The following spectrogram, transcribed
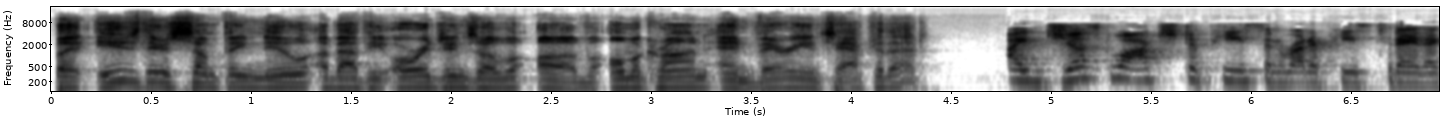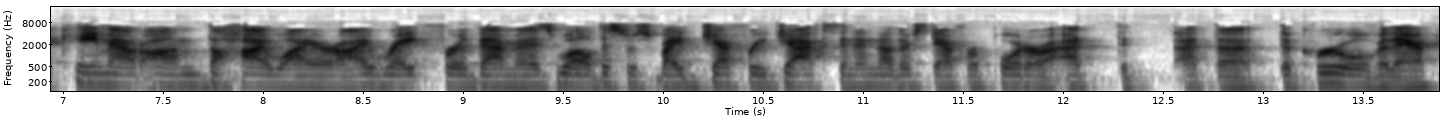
But is there something new about the origins of, of Omicron and variants after that? I just watched a piece and read a piece today that came out on the High Wire. I write for them as well. This was by Jefferey Jaxen, another staff reporter at the at the the crew over there.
